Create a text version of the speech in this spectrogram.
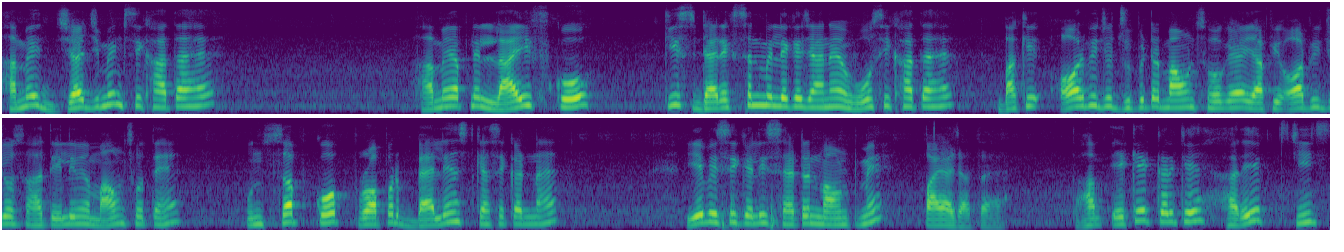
हमें जजमेंट सिखाता है, हमें अपने लाइफ को किस डायरेक्शन में लेके जाना है वो सिखाता है। बाकी और भी जो जुपिटर माउंट्स हो गए या फिर और भी जो हथेली में माउंट्स होते हैं, उन सबको प्रॉपर बैलेंस्ड कैसे करना है, ये बेसिकली सैटर्न माउंट में पाया जाता है। तो हम एक एक करके हर एक चीज़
